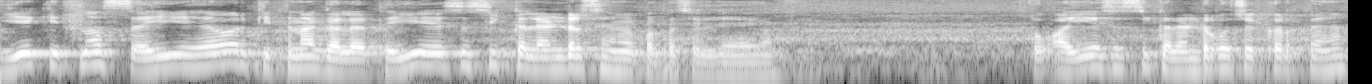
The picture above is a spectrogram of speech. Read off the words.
ये कितना सही है और कितना गलत है, ये एसएससी कैलेंडर से हमें पता चल जाएगा। तो आइए एसएससी कैलेंडर को चेक करते हैं।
